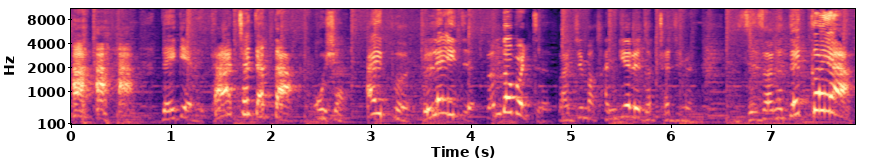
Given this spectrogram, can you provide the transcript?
하하하 네 개를 다 찾았다. 오션, 하이프, 블레이즈, 썬더볼트. 마지막 한 개를 더 찾으면 이 세상은 내 거야.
